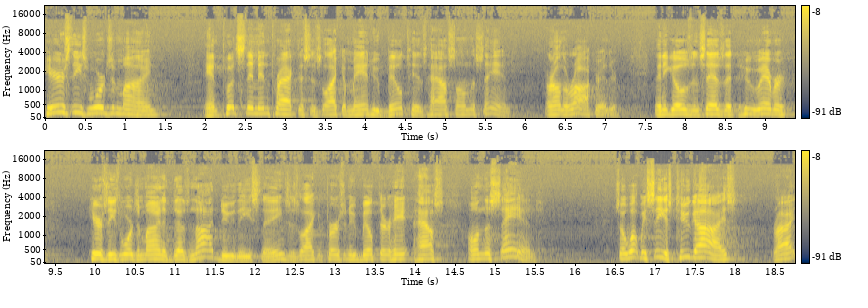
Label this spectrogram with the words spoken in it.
hears these words of mine and puts them in practice is like a man who built his house on the sand, or on the rock, rather. Then he goes and says that whoever hears these words of mine and does not do these things is like a person who built their house on the sand. So what we see is two guys, right,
